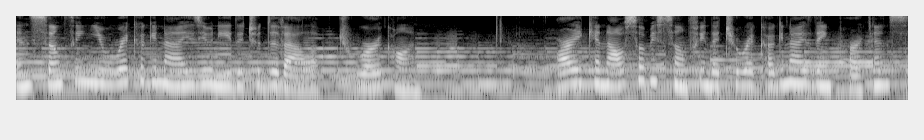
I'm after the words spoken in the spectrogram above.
and something you recognize you needed to develop, to work on. Or it can also be something that you recognize the importance,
